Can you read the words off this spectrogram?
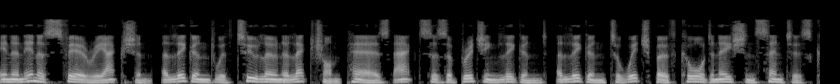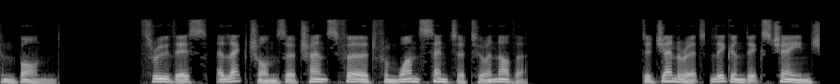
In an inner sphere reaction, a ligand with two lone electron pairs acts as a bridging ligand, a ligand to which both coordination centers can bond. Through this, electrons are transferred from one center to another. Degenerate ligand exchange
